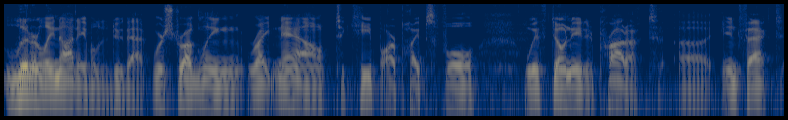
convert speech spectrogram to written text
literally not able to do that. We're struggling right now to keep our pipes full with donated product. Uh, in fact,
